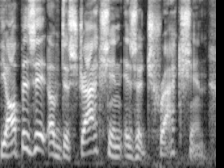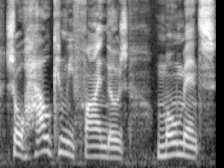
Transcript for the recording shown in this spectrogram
The opposite of distraction is attraction. So, how can we find those moments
